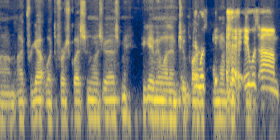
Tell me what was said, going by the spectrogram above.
Um, I forgot what the first question was you asked me. You gave me one of them two It part. was it was um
